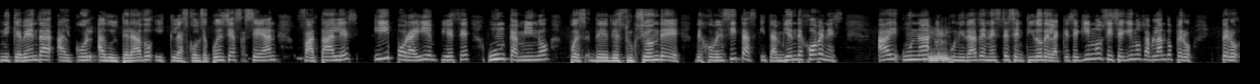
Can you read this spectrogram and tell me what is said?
ni que venda alcohol adulterado y que las consecuencias sean fatales y por ahí empiece un camino pues de destrucción de, de jovencitas y también de jóvenes. Hay una impunidad en este sentido de la que seguimos y seguimos hablando, pero, pero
